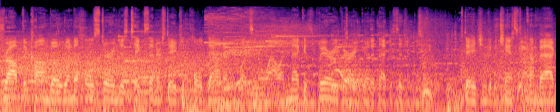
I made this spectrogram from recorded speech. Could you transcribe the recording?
drop the combo, when to holster and just take center stage and hold down every once in a while. And Mekk is very, very good at that decision making stage and give a chance to come back.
